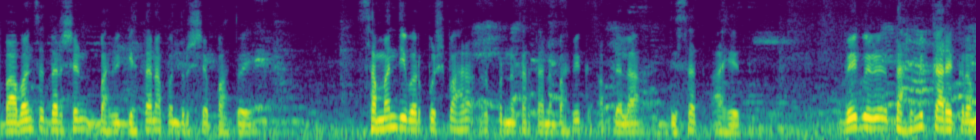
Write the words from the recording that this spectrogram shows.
बाबांचं दर्शन भाविक घेताना आपण दृश्य पाहतोय. समाधीवर पुष्पहार अर्पण करताना भाविक आपल्याला दिसत आहेत. वेगवेगळे धार्मिक कार्यक्रम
